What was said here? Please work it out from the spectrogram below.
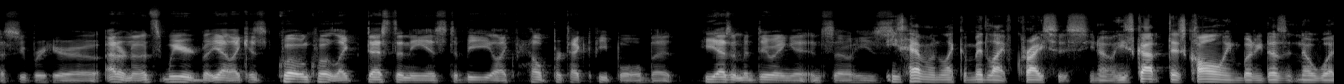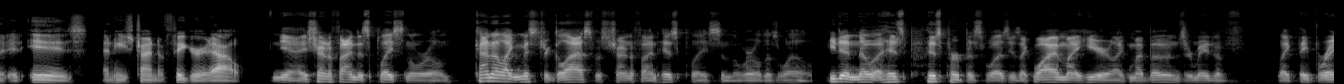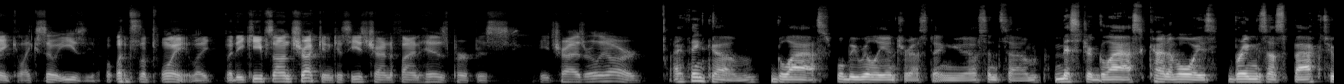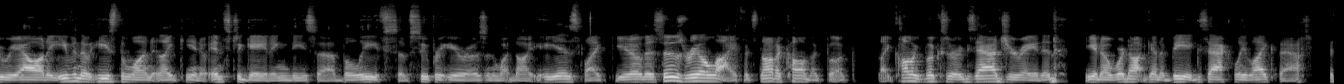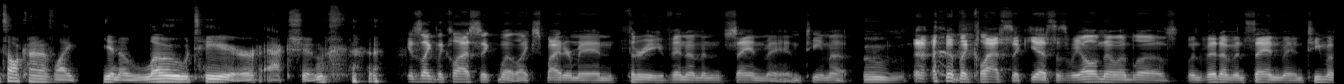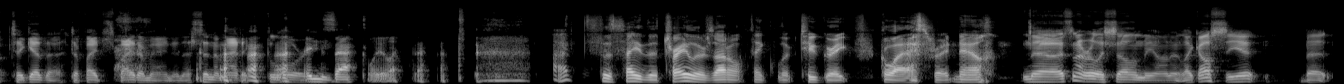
a superhero. I don't know. It's weird, but yeah, like his quote unquote like destiny is to be like help protect people, but he hasn't been doing it and so he's he's having like a midlife crisis you know? He's got this calling but he doesn't know what it is and he's trying to figure it out. Yeah he's trying to find his place in the world. Kind of like mr glass was trying to find his place in the world as well. He didn't know what his his purpose was. He was like why am i here? Like my bones are made of like they break like so easy. What's the point? Like but he keeps on trucking because he's trying to find his purpose. He tries really hard I think um, Glass will be really interesting, you know, since um, Mr. Glass kind of always brings us back to reality, even though he's the one, like, you know, instigating these uh, beliefs of superheroes and whatnot. He is like, you know, this is real life. It's not a comic book. Like, comic books are exaggerated. You know, we're not going to be exactly like that. It's all kind of like, you know, low tier action. It's like the classic, what, like Spider Man 3, Venom and Sandman team up. Ooh. the classic, yes, as we all know and love, when Venom and Sandman team up together to fight Spider Man in a cinematic glory. Exactly like that. I have to say, the trailers I don't think look too great for Glass right now. No, it's not really selling me on it. Like, I'll see it, but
